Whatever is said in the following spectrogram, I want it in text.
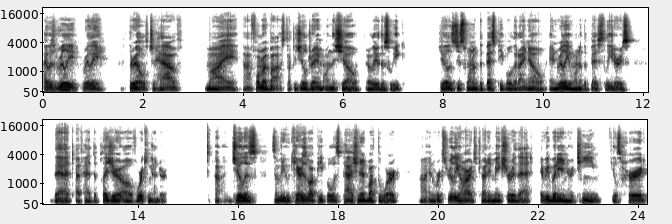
I was really, really thrilled to have my uh, former boss, Dr. Jill Drame, on the show earlier this week. Jill is just one of the best people that I know and really one of the best leaders that I've had the pleasure of working under. Uh, Jill is somebody who cares about people, is passionate about the work, uh, and works really hard to try to make sure that everybody in her team feels heard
